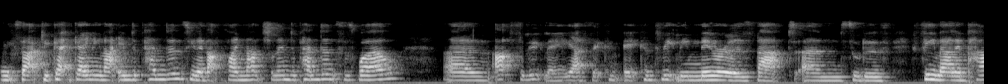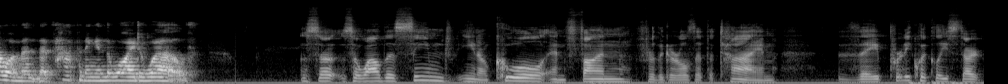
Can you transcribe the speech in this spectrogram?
Exactly, Get, gaining that independence, you know, that financial independence as well. Um, absolutely, yes, it it completely mirrors that um, sort of female empowerment that's happening in the wider world. So, so while this seemed, you know, cool and fun for the girls at the time, they pretty quickly start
